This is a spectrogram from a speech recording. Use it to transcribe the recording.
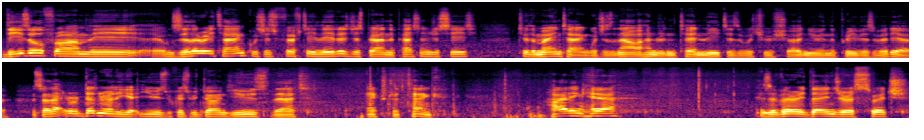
diesel from the auxiliary tank, which is 50 liters just behind the passenger seat, to the main tank, which is now 110 liters, which we've shown you in the previous video. So that doesn't really get used because we don't use that extra tank. Hiding here is a very dangerous switch.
